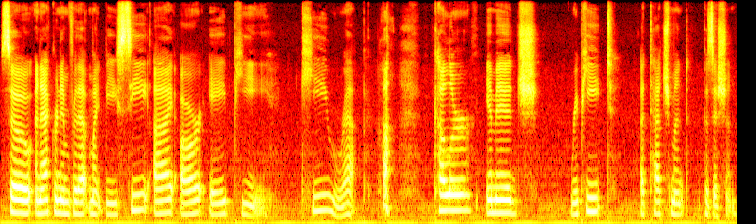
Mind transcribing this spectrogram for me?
So an acronym for that might be C-I-R-A-P key rep. Color, image, repeat, attachment, position.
